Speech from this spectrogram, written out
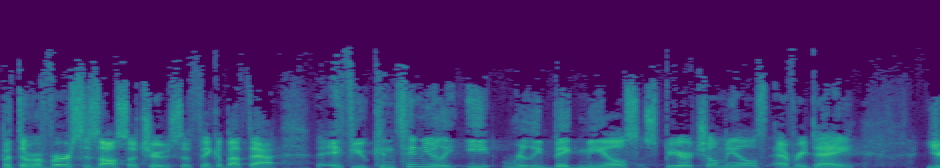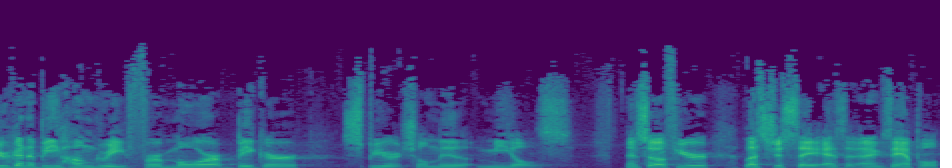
But the reverse is also true. So think about that. If you continually eat really big meals, spiritual meals every day, you're going to be hungry for more bigger spiritual meals. And so, if you're, let's just say, as an example,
